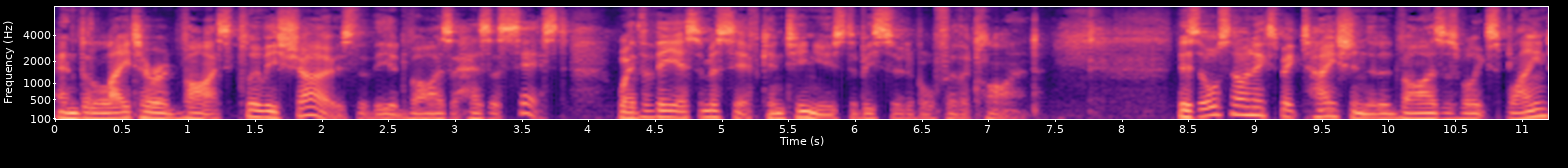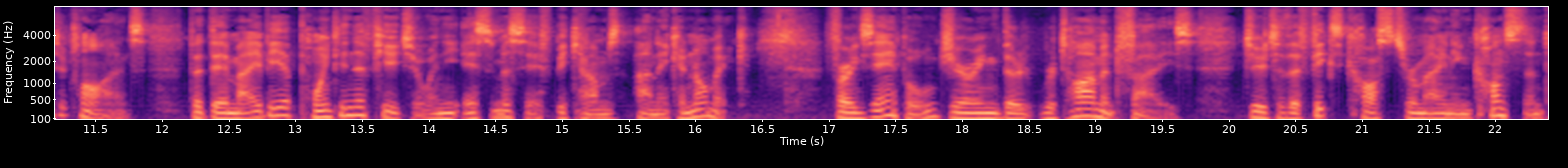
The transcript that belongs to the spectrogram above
and the later advice clearly shows that the advisor has assessed whether the SMSF continues to be suitable for the client. There's also an expectation that advisors will explain to clients that there may be a point in the future when the SMSF becomes uneconomic. For example, during the retirement phase, due to the fixed costs remaining constant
